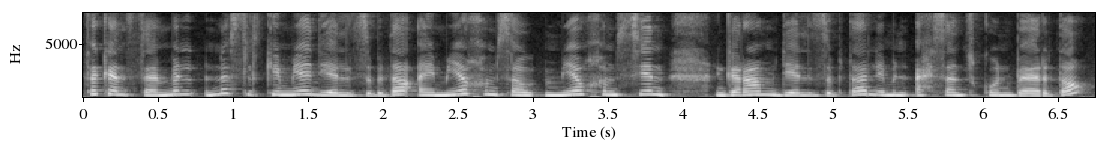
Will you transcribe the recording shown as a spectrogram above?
فكنستعمل نفس الكمية ديال الزبدة أي 150 غرام ديال الزبدة اللي من الأحسن تكون باردة.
